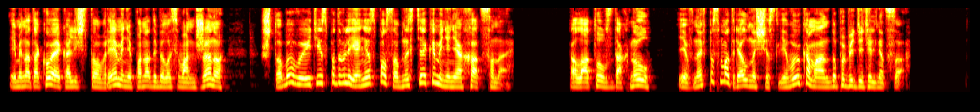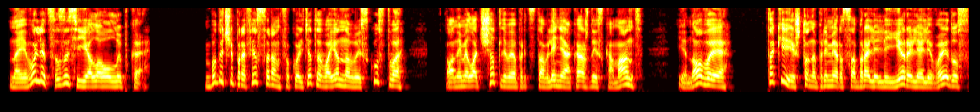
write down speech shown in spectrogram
Именно такое количество времени понадобилось Ван Джену, чтобы выйти из-под влияния способности окаменения Хадсона. Лату вздохнул и вновь посмотрел на счастливую команду-победительницу. На его лице засияла улыбка. Будучи профессором факультета военного искусства, он имел отчетливое представление о каждой из команд, и новые, такие, что, например, собрали Лиер или Эливейдус,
